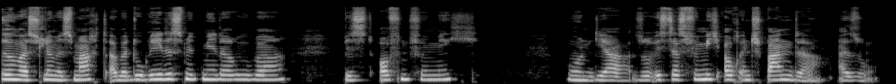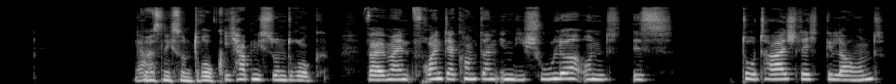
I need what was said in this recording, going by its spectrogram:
irgendwas Schlimmes macht, aber du redest mit mir darüber, bist offen für mich. Und ja, so ist das für mich auch entspannter. Also ja. Du hast nicht so einen Druck. Ich habe nicht so einen Druck. Weil mein Freund, der kommt dann in die Schule und ist total schlecht gelaunt.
